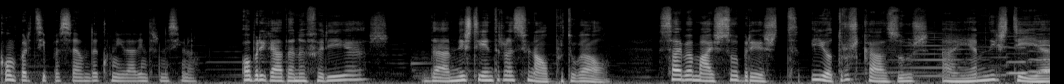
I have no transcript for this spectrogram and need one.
com participação da comunidade internacional. Obrigada, Ana Farias, da Amnistia Internacional Portugal. Saiba mais sobre este e outros casos em amnistia.pt.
